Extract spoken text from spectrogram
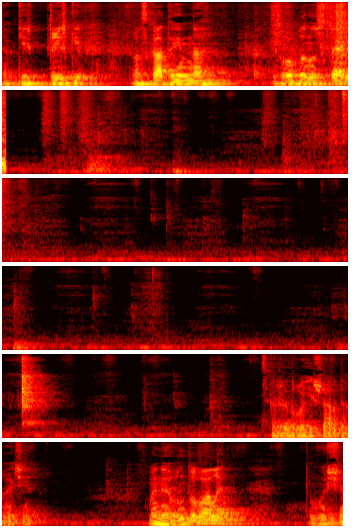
Так, трішки розкатуємо на зроблену стелю. Це вже другий шар, до речі. Ми не ґрунтували, тому що,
